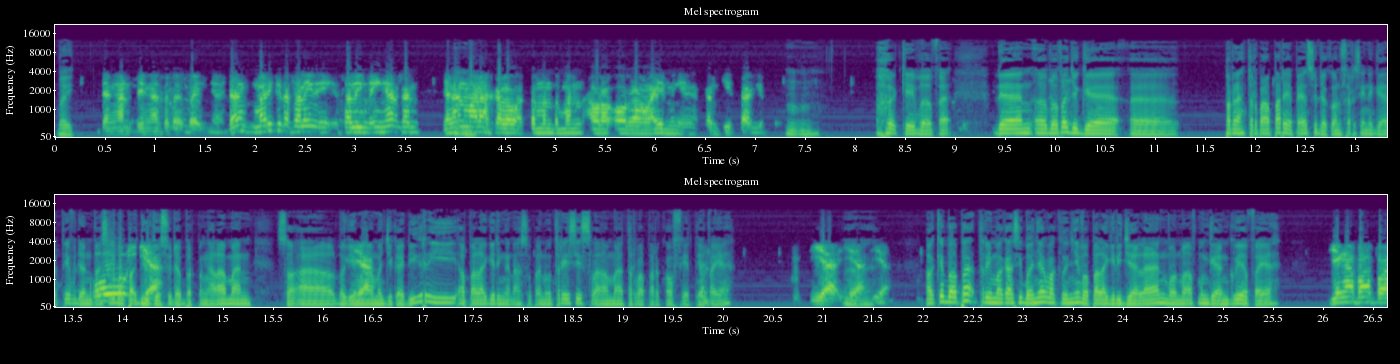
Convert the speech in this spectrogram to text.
Baik. Dengan dengan sebaik-baiknya. Dan mari kita saling saling mengingatkan, jangan hmm. marah kalau teman-teman orang-orang lain mengingatkan kita gitu. Hmm. Oke, Bapak. Dan uh, Bapak juga uh, pernah terpapar ya Pak ya, sudah konversi negatif dan pasti oh, Bapak iya. juga sudah berpengalaman soal bagaimana yeah. menjaga diri apalagi dengan asupan nutrisi selama terpapar Covid ya Pak ya. Iya, iya, iya. Oke Bapak, terima kasih banyak waktunya Bapak lagi di jalan. Mohon maaf mengganggu ya Pak ya. Ya nggak apa-apa.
